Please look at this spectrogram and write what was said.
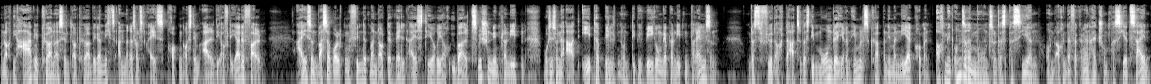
und auch die Hagelkörner sind laut Hörbiger nichts anderes als Eisbrocken aus dem All, die auf die Erde fallen. Eis- und Wasserwolken findet man laut der Welteistheorie auch überall zwischen den Planeten, wo sie so eine Art Äther bilden und die Bewegung der Planeten bremsen. Und das führt auch dazu, dass die Monde ihren Himmelskörpern immer näher kommen. Auch mit unserem Mond soll das passieren und auch in der Vergangenheit schon passiert sein.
